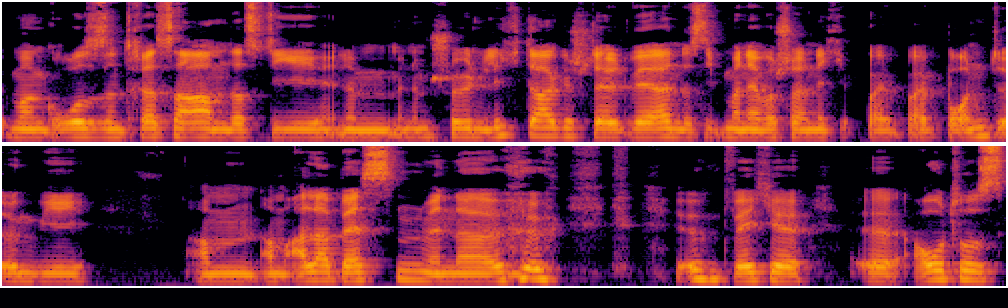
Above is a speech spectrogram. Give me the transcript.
immer ein großes Interesse haben, dass die in einem, in einem schönen Licht dargestellt werden. Das sieht man ja wahrscheinlich bei, bei Bond irgendwie am, am allerbesten, wenn da irgendwelche äh, Autos,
